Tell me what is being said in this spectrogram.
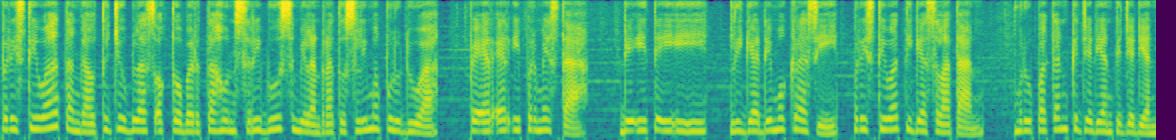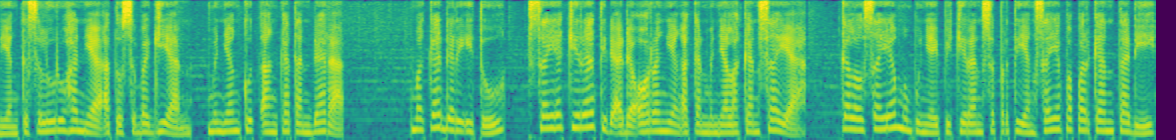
Peristiwa tanggal 17 Oktober tahun 1952, PRRI Permesta, DITII, Liga Demokrasi, Peristiwa Tiga Selatan, merupakan kejadian-kejadian yang keseluruhannya atau sebagian menyangkut Angkatan Darat. Maka dari itu, saya kira tidak ada orang yang akan menyalahkan saya kalau saya mempunyai pikiran seperti yang saya paparkan tadi,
